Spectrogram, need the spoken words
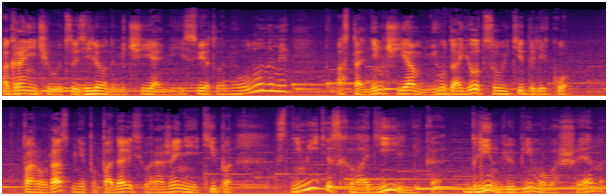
ограничиваются зелеными чаями и светлыми улунами, остальным чаям не удается уйти далеко. Пару раз мне попадались выражения типа «снимите с холодильника, блин любимого Шена»,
